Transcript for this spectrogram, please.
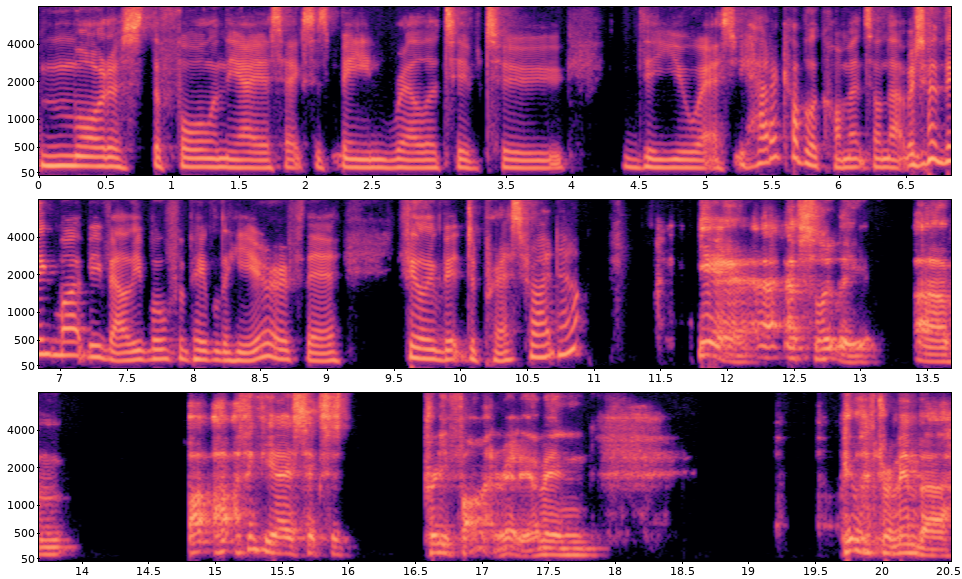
modest the fall in the ASX has been relative to the US. You had a couple of comments on that, which I think might be valuable for people to hear if they're feeling a bit depressed right now. Yeah, absolutely. Um, I, I think the ASX is pretty fine, really. I mean, people have to remember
